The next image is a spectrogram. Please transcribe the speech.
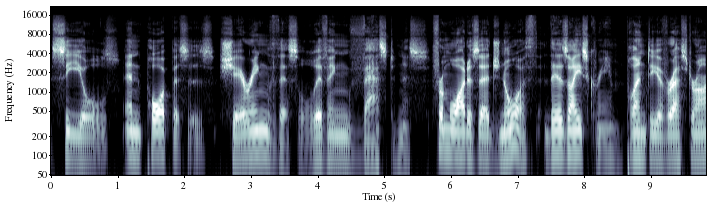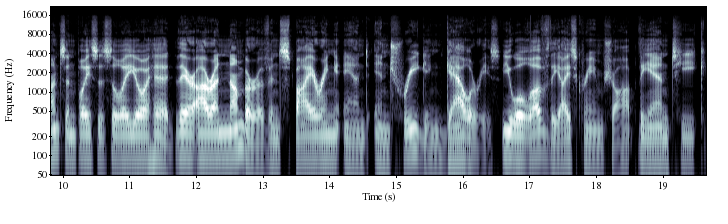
seals, and porpoises sharing this living vastness. From Water's Edge north, there's ice cream, plenty of restaurants and places to lay your head. There are a number of inspiring and intriguing galleries. You will love the ice cream shop, the antique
